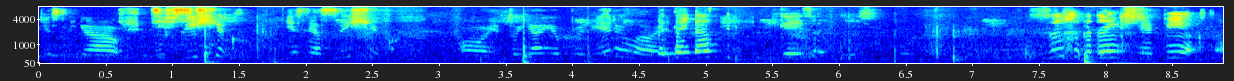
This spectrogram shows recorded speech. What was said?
если я сыщик, если я сыщик, э, то я ее проверила. Это я Гейзер. Сыщик это инспектор.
